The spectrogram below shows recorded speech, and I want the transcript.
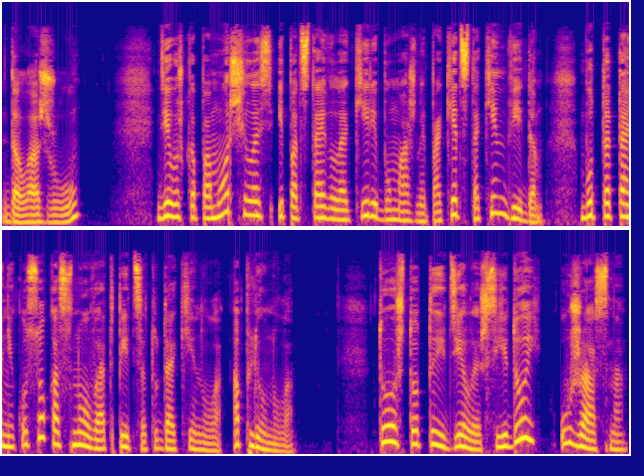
«Доложу». Девушка поморщилась и подставила Кире бумажный пакет с таким видом, будто та не кусок основы от пиццы туда кинула, а плюнула. «То, что ты делаешь с едой, ужасно.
